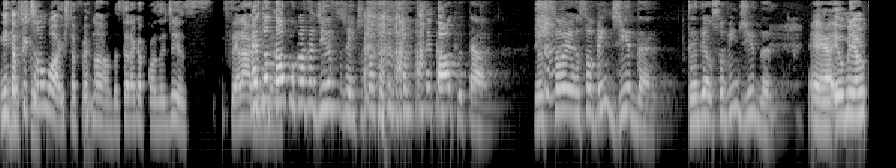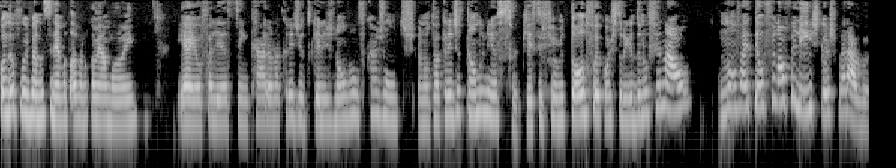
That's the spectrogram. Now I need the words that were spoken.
Então, por que, que você não gosta, Fernanda? Será que é por causa disso? Será? É amiga? total por causa disso, gente. Eu tô aqui acreditando que eu sou hipócrita. Eu sou, eu sou vendida. Entendeu? Eu sou vendida. É, eu me lembro quando eu fui ver no cinema, eu tava vendo com a minha mãe. E aí eu falei assim, cara, eu não acredito que eles não vão ficar juntos. Eu não tô acreditando nisso. Que esse filme todo foi construído e no final não vai ter o final feliz que eu esperava.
